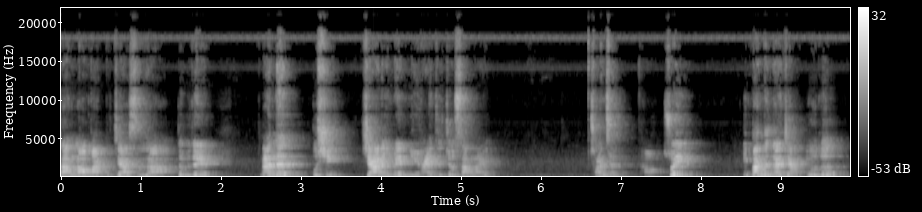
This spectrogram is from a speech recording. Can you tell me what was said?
当老板的架势啊，对不对？男人不行，家里面女孩子就上来传承，好，所以一般人来讲，有的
